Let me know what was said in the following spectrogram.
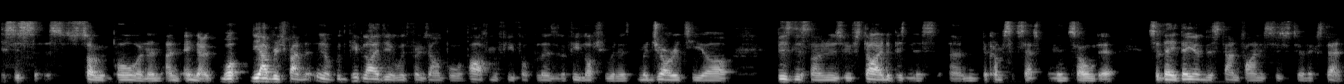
This is so important, and, and you know what the average fan, you know, the people I deal with, for example, apart from a few footballers and a few lottery winners, majority are business owners who've started a business and become successful and sold it. So they, they understand finances to an extent.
